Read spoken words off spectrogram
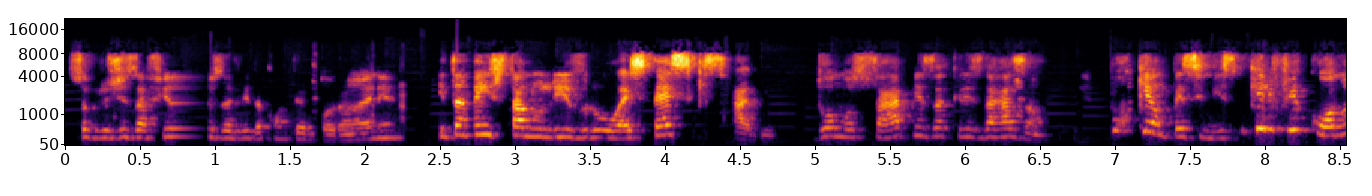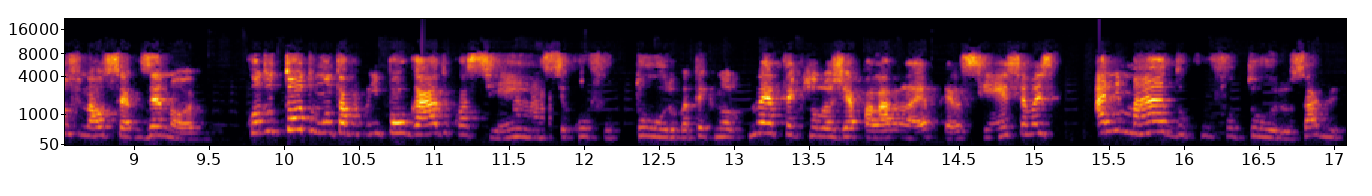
sobre os desafios da vida contemporânea, e também está no livro A Espécie que Sabe, do Homo sapiens à crise da razão. Por que um pessimista? Porque ele ficou no final do século XIX, quando todo mundo estava empolgado com a ciência, com o futuro, com a tecnologia, não é tecnologia a palavra na época, era ciência, mas animado com o futuro, sabe?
